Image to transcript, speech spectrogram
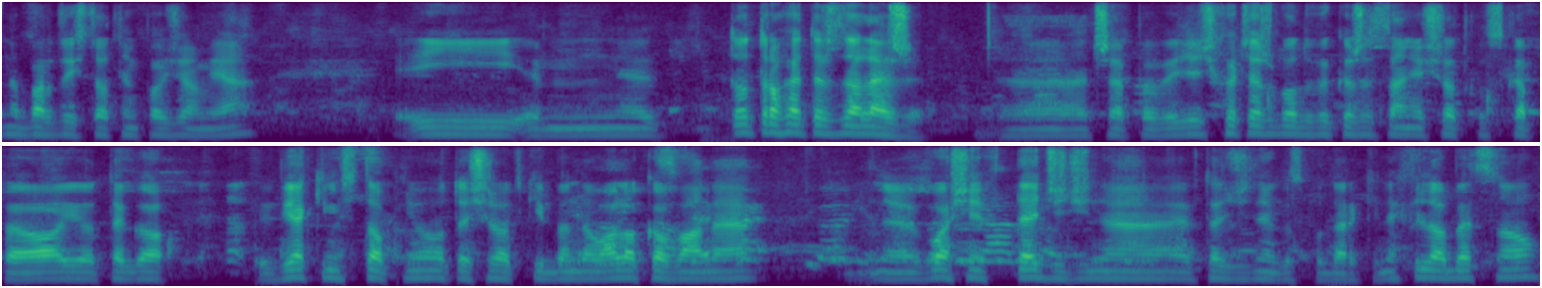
na bardzo istotnym poziomie i to trochę też zależy, e, trzeba powiedzieć, chociażby od wykorzystania środków z KPO i od tego, w jakim stopniu te środki będą alokowane e, właśnie w tę dziedzinę, w tę dziedzinę gospodarki. Na chwilę obecną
